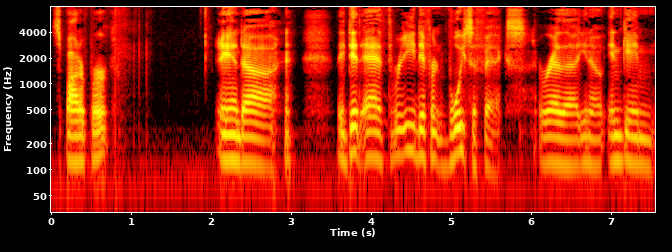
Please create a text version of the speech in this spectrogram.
spotter perk. And uh, they did add three different voice effects, or rather, you know, in game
